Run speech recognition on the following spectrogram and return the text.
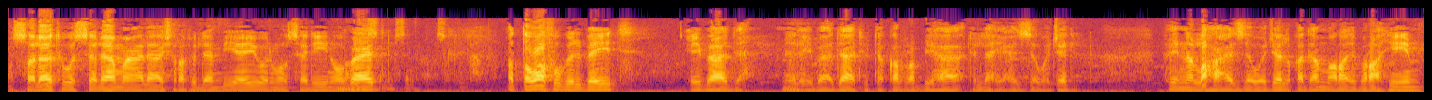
والصلاة والسلام على أشرف الأنبياء والمرسلين وبعد. الطواف بالبيت عبادة من العبادات يتقرب بها لله عز وجل. فإن الله عز وجل قد أمر إبراهيم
